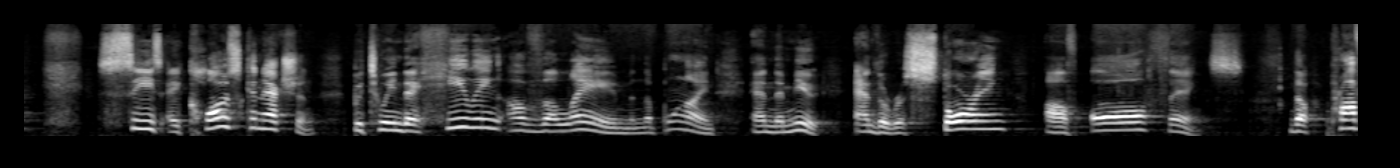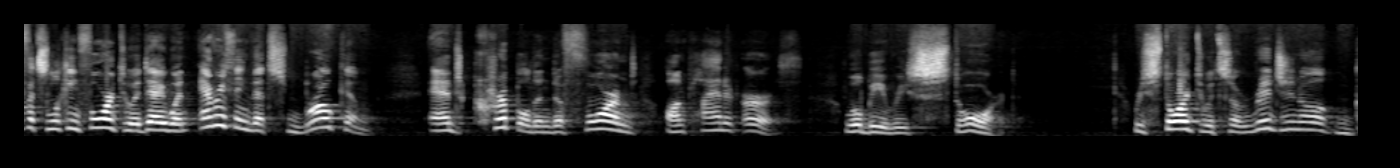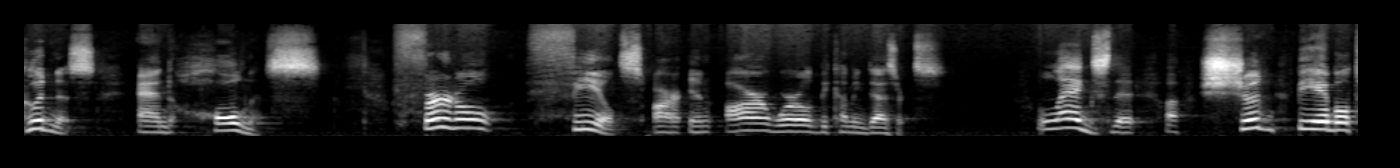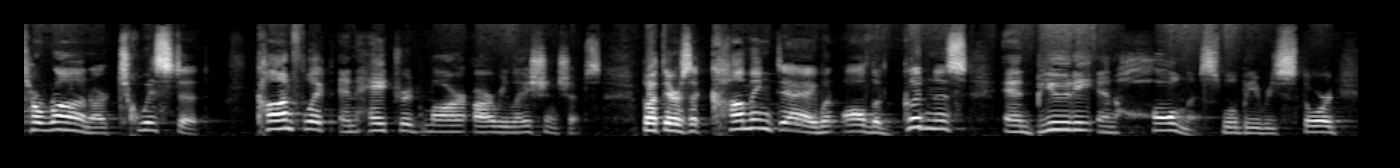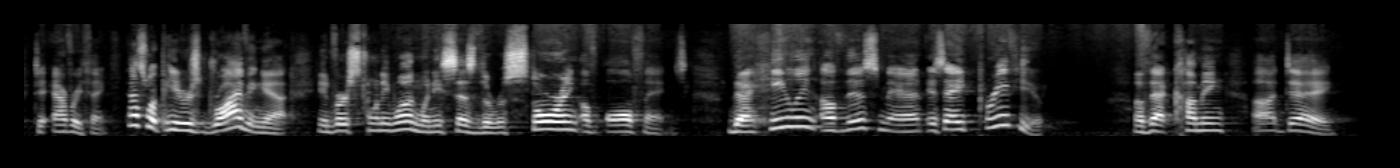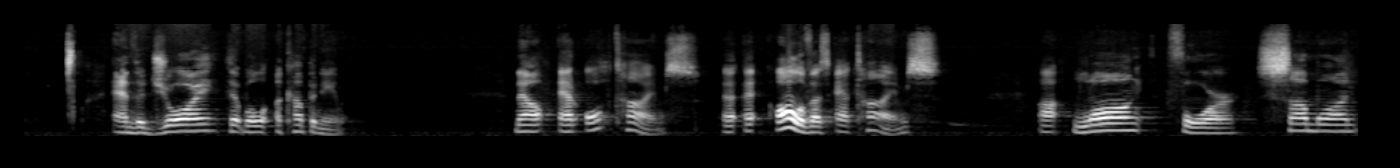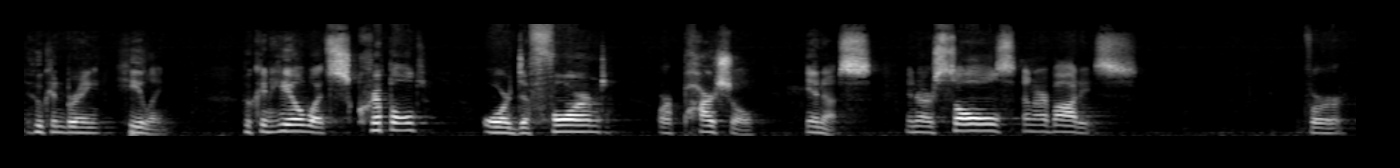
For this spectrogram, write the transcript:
sees a close connection between the healing of the lame and the blind and the mute and the restoring of all things. The prophet's looking forward to a day when everything that's broken and crippled and deformed on planet Earth will be restored. Restored to its original goodness and wholeness. Fertile fields are in our world becoming deserts. Legs that uh, should be able to run are twisted. Conflict and hatred mar our relationships. But there's a coming day when all the goodness and beauty and wholeness will be restored to everything. That's what Peter's driving at in verse 21 when he says, the restoring of all things. The healing of this man is a preview of that coming uh, day and the joy that will accompany it. Now, at all times, uh, all of us at times uh, long for someone who can bring healing, who can heal what's crippled or deformed or partial in us in our souls and our bodies, for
